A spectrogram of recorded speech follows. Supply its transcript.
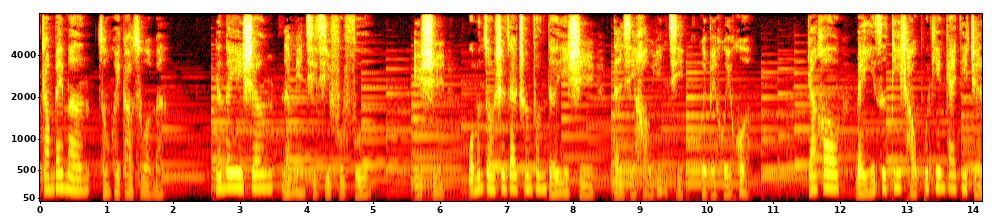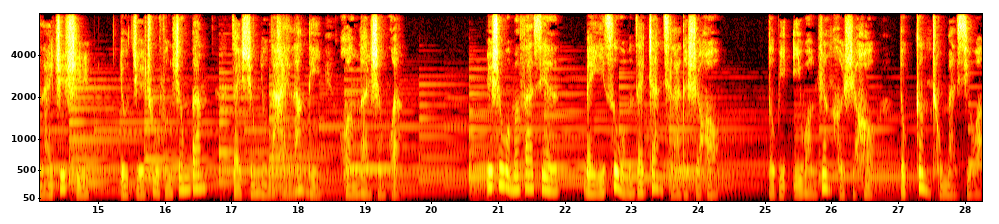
长辈们总会告诉我们，人的一生难免起起伏伏，于是我们总是在春风得意时担心好运气会被挥霍，然后每一次低潮铺天盖地卷来之时。有绝处逢生般，在汹涌的海浪里慌乱生还。于是我们发现，每一次我们在站起来的时候，都比以往任何时候都更充满希望。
